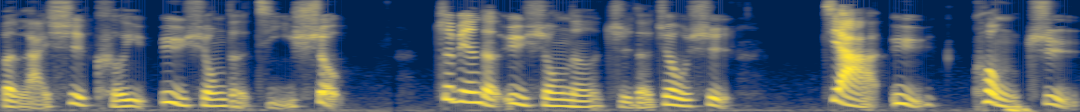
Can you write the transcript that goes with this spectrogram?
本来是可以御凶的吉兽。这边的御凶呢，指的就是驾驭、控制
